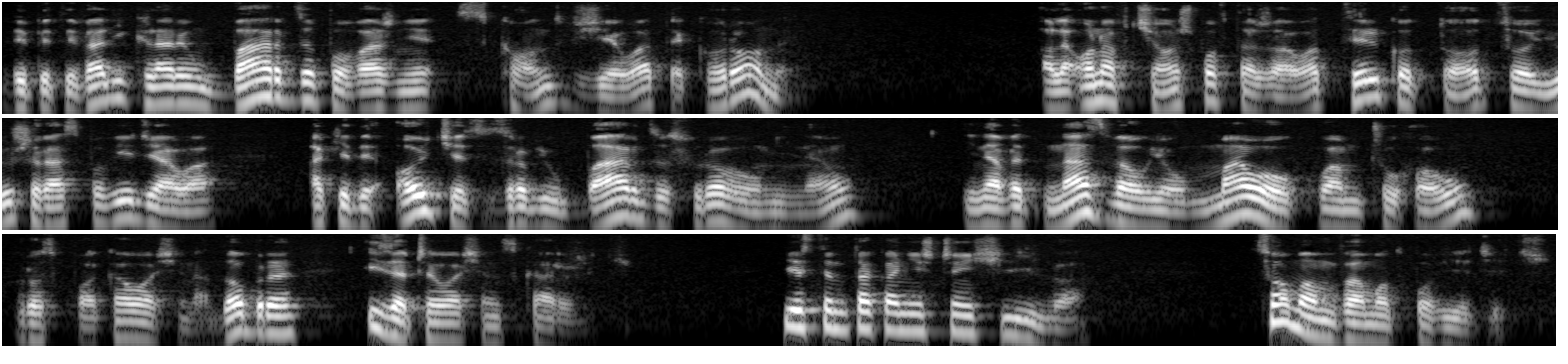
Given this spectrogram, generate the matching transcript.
wypytywali Klarę bardzo poważnie, skąd wzięła te korony. Ale ona wciąż powtarzała tylko to, co już raz powiedziała, a kiedy ojciec zrobił bardzo surową minę i nawet nazwał ją małą kłamczuchą, rozpłakała się na dobre i zaczęła się skarżyć. Jestem taka nieszczęśliwa. Co mam wam odpowiedzieć?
